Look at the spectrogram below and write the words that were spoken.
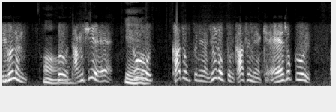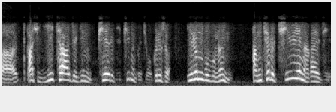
이거는 어. 그 당시에 예. 그 가족들이나 유족들 가슴에 계속 그걸 어, 다시 2차적인 피해를 입히는 거죠. 그래서 이런 부분은 상처를 치유해 나가야지.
